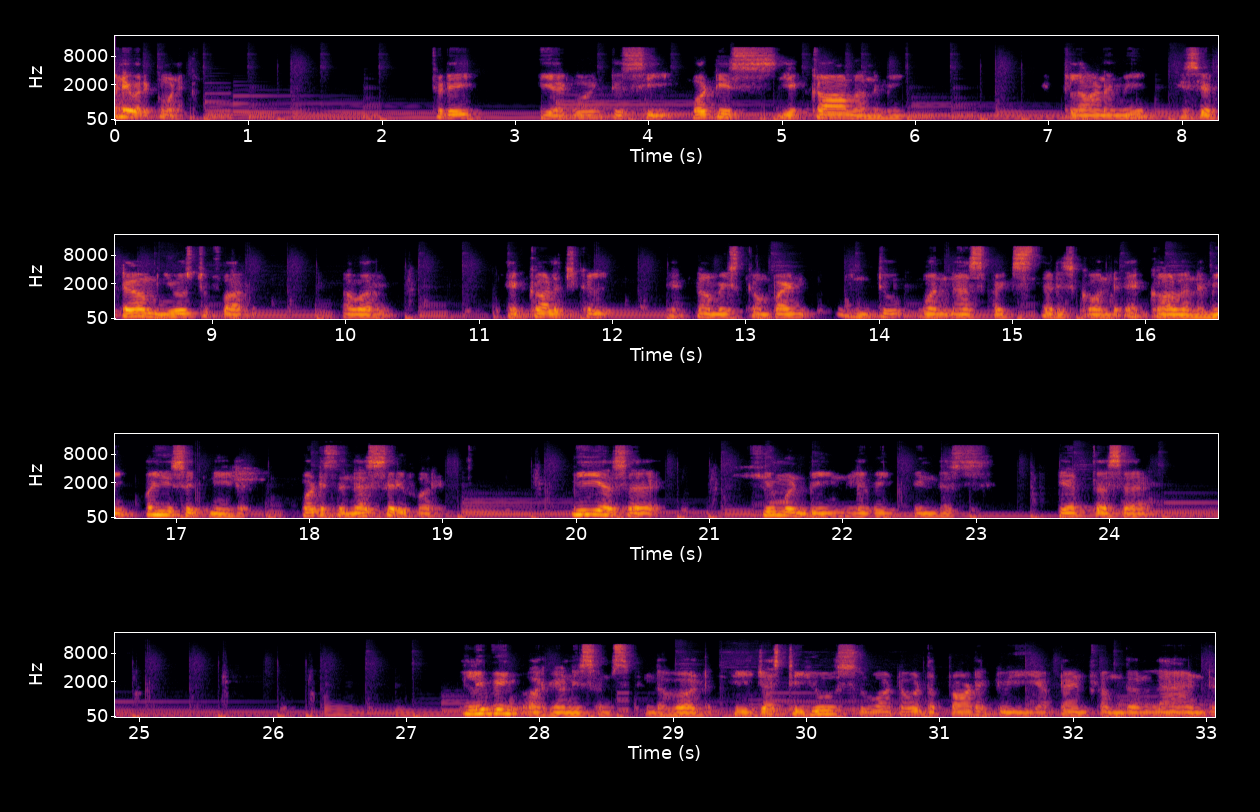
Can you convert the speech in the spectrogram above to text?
அனைவருக்கும் வணக்கம் today we are going to see what is economy economy is a term used for our ecological economics combined into one aspect that is called economy why is it needed what is necessary for it we as a human being living in this earth as a living organisms in the world. We just use whatever the product we obtain from the land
